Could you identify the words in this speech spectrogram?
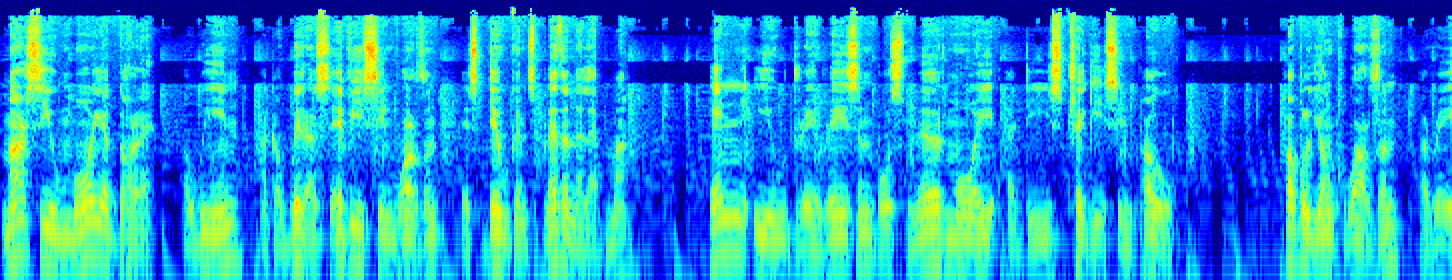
mars yw mwy a gore a wyn ag a wiras efi sy'n warddon es dewgans bledden y lebma, hen yw dre reason bos myr mwy a dis tregi sy'n pau. Pobl ionc warddon a re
